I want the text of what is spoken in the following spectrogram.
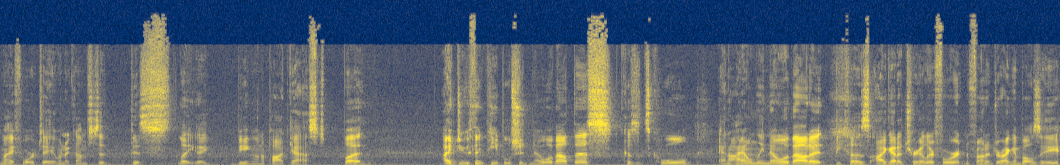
my forte when it comes to this like like being on a podcast but mm-hmm. I do think people should know about this because it's cool, and I only know about it because I got a trailer for it in front of Dragon Ball Z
